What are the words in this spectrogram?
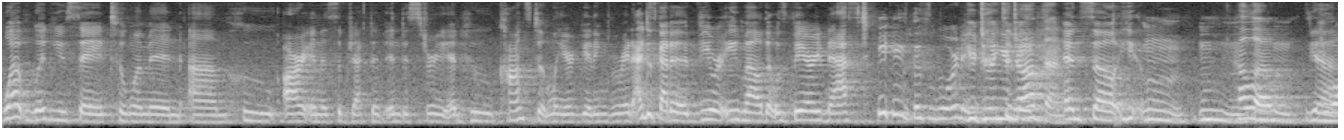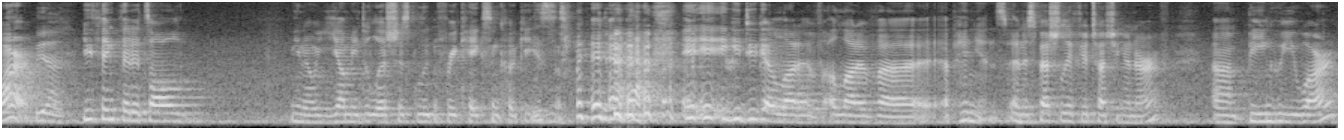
what would you say to women um, who are in a subjective industry and who constantly are getting berated? I just got a viewer email that was very nasty this morning. You're doing your me. job then. and so you, mm, mhm. Hello. Yeah. You are. Yeah. You think that it's all, you know, yummy, delicious, gluten-free cakes and cookies. Mm-hmm. It- it- you do get a lot of a lot of uh, opinions, and especially if you're touching a nerve. Um, being who you are,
